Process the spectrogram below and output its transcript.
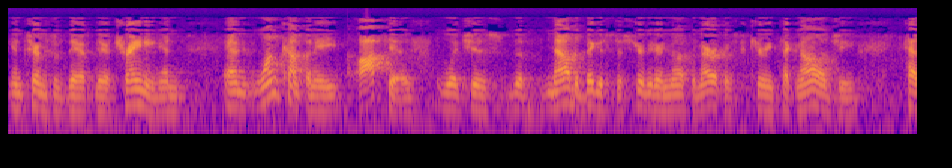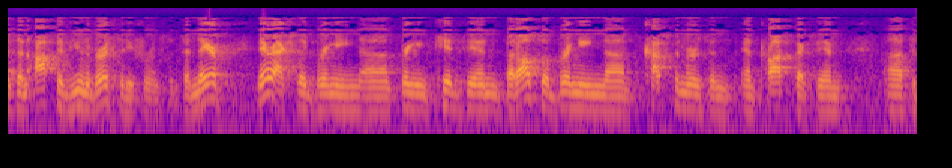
in terms of their, their training. And, and one company, Optiv, which is the, now the biggest distributor in North America of security technology, has an Optiv University, for instance, and they're they're actually bringing uh, bringing kids in, but also bringing uh, customers and, and prospects in uh, to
